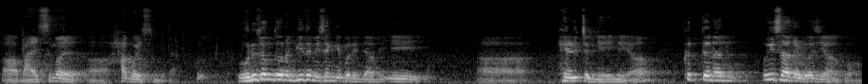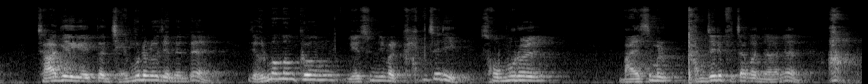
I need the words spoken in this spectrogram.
어, 말씀을 어, 하고 있습니다. 어느 정도는 믿음이 생겨버리냐면 이 어, 헬리적 여인이요. 그때는 의사를 의지하고 자기에게 있던 재물을 의지했는데 이제 얼마만큼 예수님을 간절히 소문을 말씀을 간절히 붙잡았냐면 아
